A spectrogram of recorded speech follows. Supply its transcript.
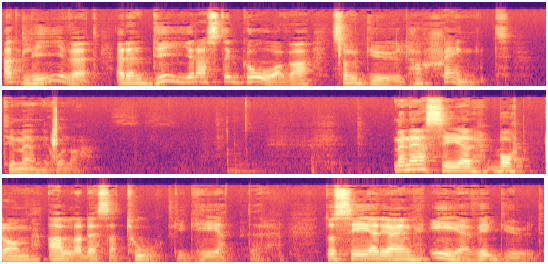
Att livet är den dyraste gåva som Gud har skänkt till människorna. Men när jag ser bortom alla dessa tokigheter då ser jag en evig Gud,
